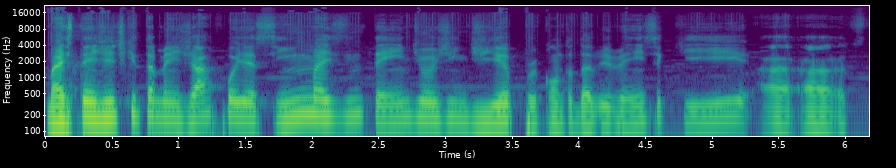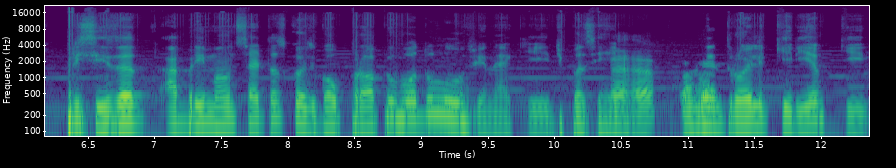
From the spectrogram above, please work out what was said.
Mas tem gente que também já foi assim, mas entende hoje em dia, por conta da vivência, que a, a, precisa abrir mão de certas coisas, igual o próprio vô do Luffy, né? Que, tipo assim, uhum. quando entrou, ele queria que.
